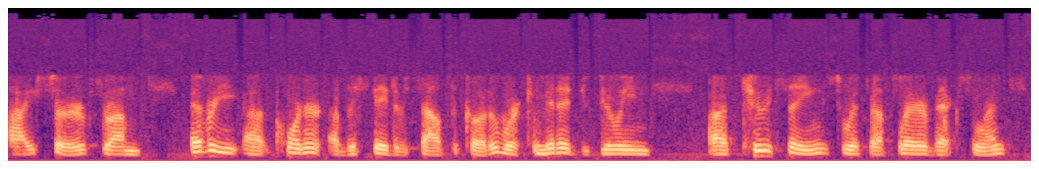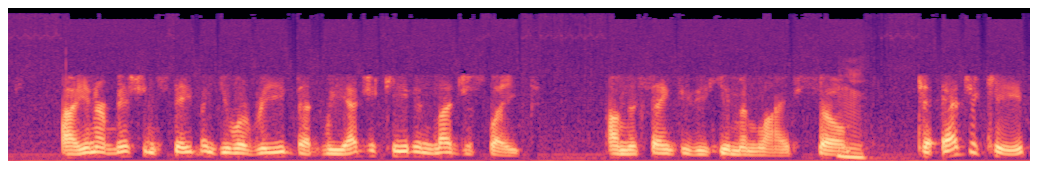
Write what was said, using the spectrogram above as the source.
I serve from every uh, corner of the state of South Dakota. We're committed to doing uh, two things with a flair of excellence. Uh, in our mission statement, you will read that we educate and legislate on the sanctity of human life. So, mm. to educate,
